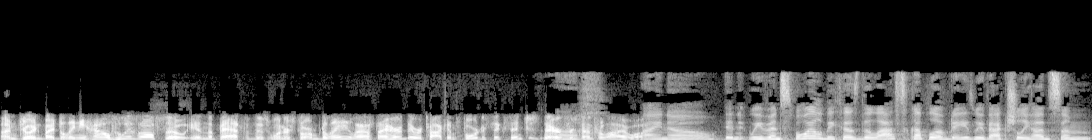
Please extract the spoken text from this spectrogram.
I'm joined by Delaney Howell, who is also in the path of this winter storm. Delaney, last I heard, they were talking four to six inches there for central Iowa. I know. And we've been spoiled because the last couple of days we've actually had some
